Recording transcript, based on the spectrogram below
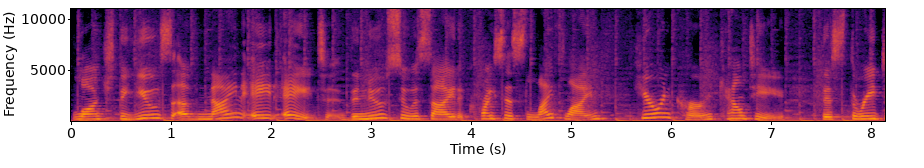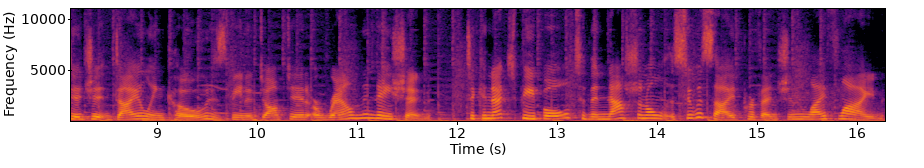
launched the use of 988, the new suicide crisis lifeline here in Kern County. This three-digit dialing code is being adopted around the nation to connect people to the National Suicide Prevention Lifeline.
